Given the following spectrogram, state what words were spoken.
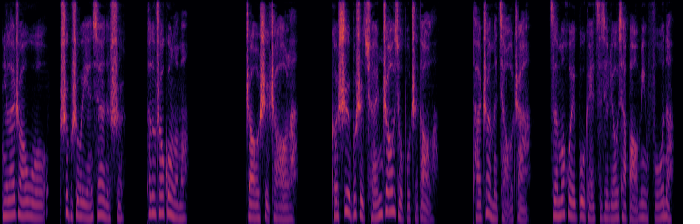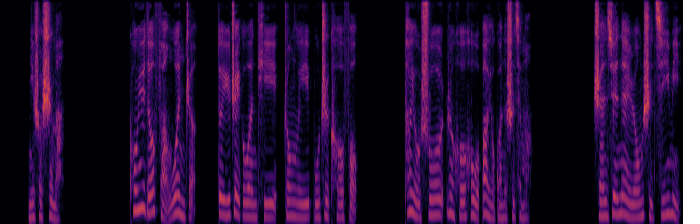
你来找我是不是为严心爱的事？他都招供了吗？招是招了，可是不是全招就不知道了。他这么狡诈，怎么会不给自己留下保命符呢？你说是吗？孔玉德反问着：“对于这个问题，钟离不置可否。他有说任何和我爸有关的事情吗？审讯内容是机密，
